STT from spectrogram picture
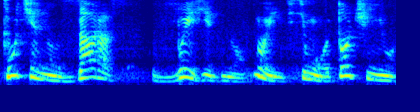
Путіну зараз вигідно, ну і всьому оточенню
